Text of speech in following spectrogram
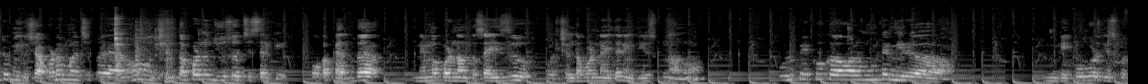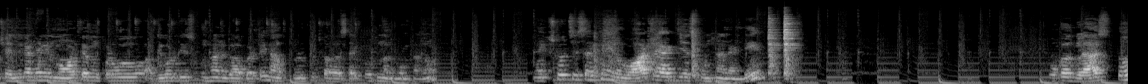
అన్నట్టు మీకు చెప్పడం మర్చిపోయాను. చింతపండు జ్యూస్ వచ్చేసరికి ఒక పెద్ద నిమ్మపండు అంత సైజు చింతపండు అయితే నేను తీసుకున్నాను. పులుపు ఎక్కువ కావాలనుకుంటే మీరు ఇంకెక్కువ కూడా తీసుకోవచ్చు. ఎందుకంటే నేను మామిడికాయ ముక్కలు అవి కూడా తీసుకుంటున్నాను కాబట్టి నాకు పులుపు చాలా సరిపోతుంది అనుకుంటున్నాను. నెక్స్ట్ వచ్చేసరికి నేను వాటర్ యాడ్ చేసుకుంటున్నానండి. ఒక గ్లాస్తో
